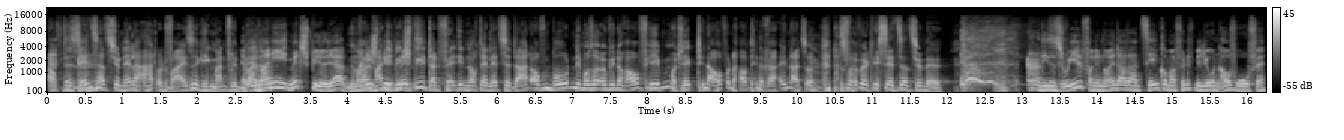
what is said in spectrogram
auf eine sensationelle Art und Weise gegen Manfred ja, weil Bilder. Manni mitspielt, ja. Manni weil Manni spielt mit. mitspielt, dann fällt ihm noch der letzte Dart auf den Boden, den muss er irgendwie noch aufheben und hebt ihn auf und haut ihn rein. Also das war wirklich sensationell. Dieses Reel von dem neuen Data hat 10,5 Millionen Aufrufe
